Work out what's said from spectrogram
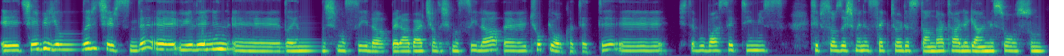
E, Çevir yıllar içerisinde e, üyelerinin e, dayanışmasıyla, beraber çalışmasıyla e, çok yol kat etti. E, işte bu bahsettiğimiz tip sözleşmenin sektörde standart hale gelmesi olsun,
